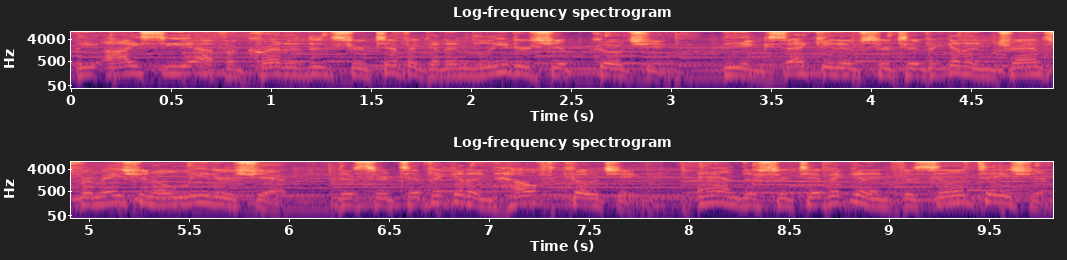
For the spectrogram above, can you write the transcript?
the ICF Accredited Certificate in Leadership Coaching, the Executive Certificate in Transformational Leadership, the Certificate in Health Coaching, and the Certificate in Facilitation.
